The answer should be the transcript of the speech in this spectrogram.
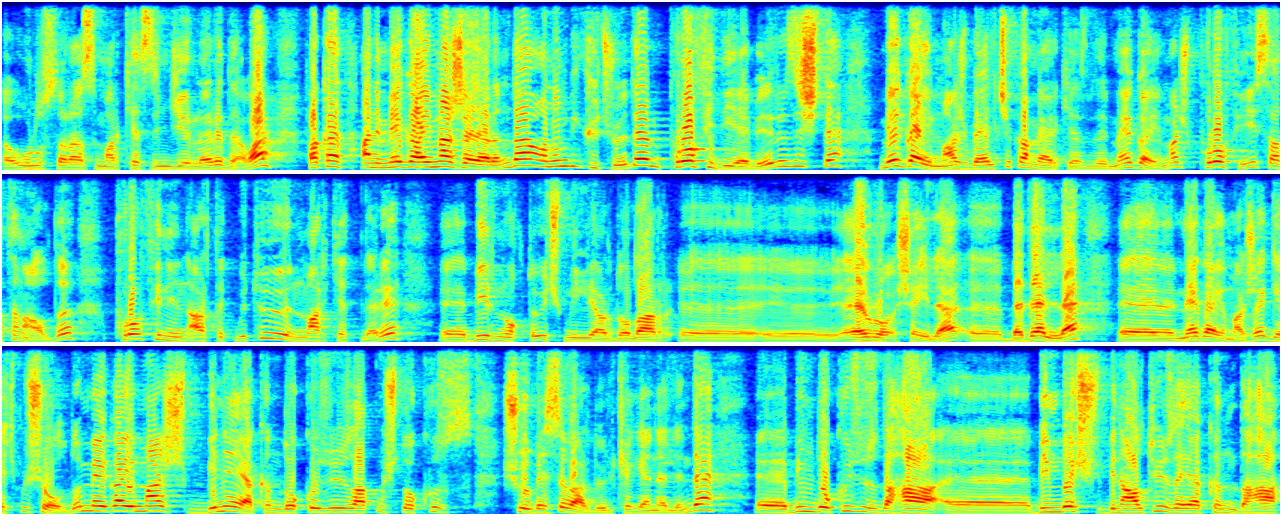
e, uluslararası market zincirleri de var. Fakat hani Mega Image ayarında onun bir küçüğü de Profi diyebiliriz. İşte Mega Image Belçika merkezli Mega Image Profi'yi satın aldı. Profi'nin artık bütün marketleri e, 1.3 milyar dolar e, e, euro şeyle e, bedelle e, Mega Image'a geçmiş oldu. Mega Image 1000'e yakın 969 şubesi vardı ülke genelinde. E, 1900 daha e, 1500 1600'e yakın daha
